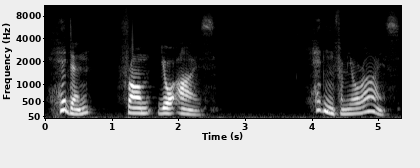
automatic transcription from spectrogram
hidden from your eyes. Hidden from your eyes.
